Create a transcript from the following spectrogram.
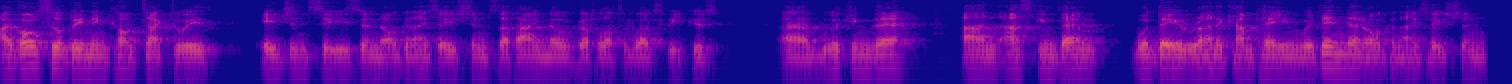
I've also been in contact with agencies and organisations that I know have got a lot of Welsh speakers um, working there, and asking them would they run a campaign within their organisation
